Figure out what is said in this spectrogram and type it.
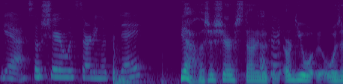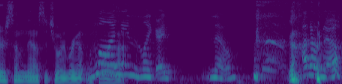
Yeah. So share with starting with the day. yeah let's just share starting with Okay. the or do you was there something else that you want to bring up before well, I that mean, like I no, I don't know.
